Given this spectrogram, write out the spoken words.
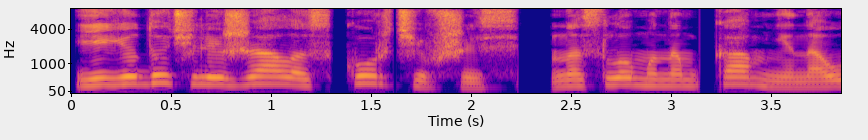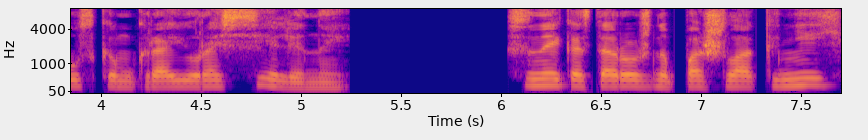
Ее дочь лежала, скорчившись, на сломанном камне на узком краю расселены. Снейк осторожно пошла к ней,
